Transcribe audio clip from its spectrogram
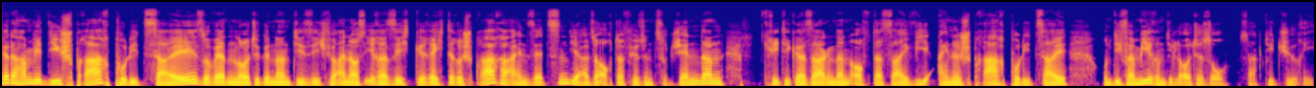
Ja, da haben wir die Sprachpolizei, so werden Leute genannt, die sich für eine aus ihrer Sicht gerechtere Sprache einsetzen, die also auch dafür sind zu gendern. Kritiker sagen dann oft, das sei wie eine Sprachpolizei und diffamieren die Leute so, sagt die Jury.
